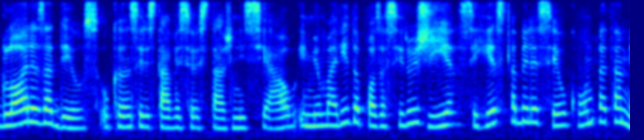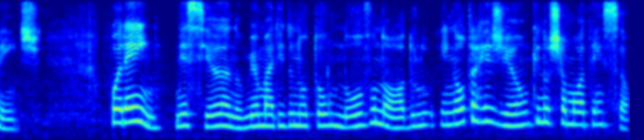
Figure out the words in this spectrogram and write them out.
Glórias a Deus, o câncer estava em seu estágio inicial e meu marido, após a cirurgia, se restabeleceu completamente. Porém, nesse ano, meu marido notou um novo nódulo em outra região que nos chamou a atenção.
